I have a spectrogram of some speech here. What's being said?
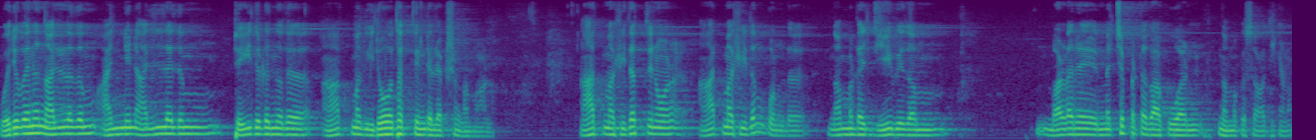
ഒരുവന് നല്ലതും അന്യനല്ലലും ചെയ്തിടുന്നത് ആത്മവിരോധത്തിന്റെ ലക്ഷണമാണ്. ആത്മഹിതത്തിനോ ആത്മഹിതം കൊണ്ട് നമ്മുടെ ജീവിതം വളരെ മെച്ചപ്പെട്ടതാക്കുവാൻ നമുക്ക് സാധിക്കണം.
